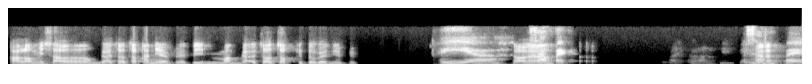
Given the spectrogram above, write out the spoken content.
kalau misal nggak cocok kan ya berarti memang nggak cocok gitu kan ya, Bib. iya Soalnya sampai Gimana? sampai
